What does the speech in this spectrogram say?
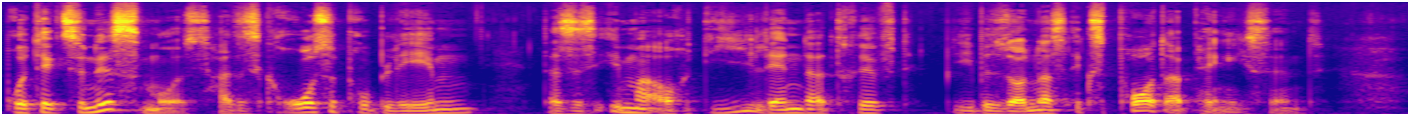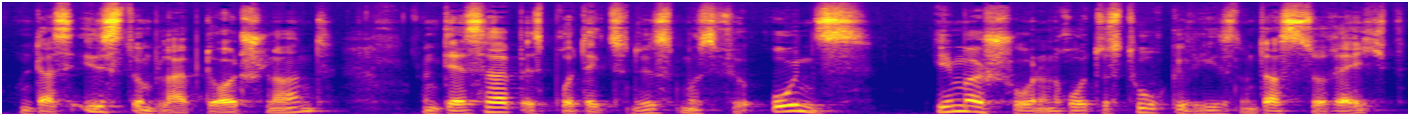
Protektionismus hat das große Problem, dass es immer auch die Länder trifft, die besonders exportabhängig sind. Und das ist und bleibt Deutschland. Und deshalb ist Protektionismus für uns immer schon ein rotes Tuch gewesen und das zu Recht.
